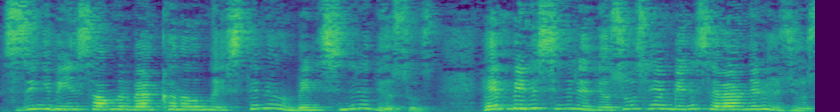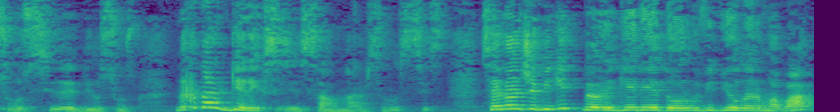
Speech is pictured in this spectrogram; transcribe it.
Sizin gibi insanları ben kanalımda istemiyorum. Beni sinir ediyorsunuz. Hem beni sinir ediyorsunuz hem beni sevenleri üzüyorsunuz, sinir ediyorsunuz. Ne kadar gereksiz insanlarsınız siz. Sen önce bir git böyle geriye doğru videolarıma bak.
